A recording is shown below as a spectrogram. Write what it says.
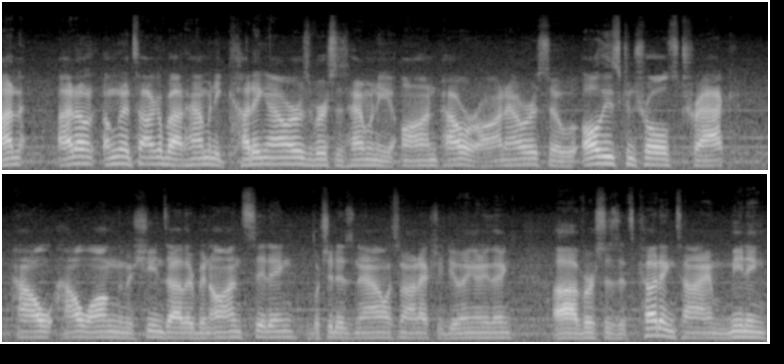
I'm, I don't, I'm gonna talk about how many cutting hours versus how many on power on hours. So all these controls track how, how long the machine's either been on sitting, which it is now, it's not actually doing anything, uh, versus its cutting time, meaning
